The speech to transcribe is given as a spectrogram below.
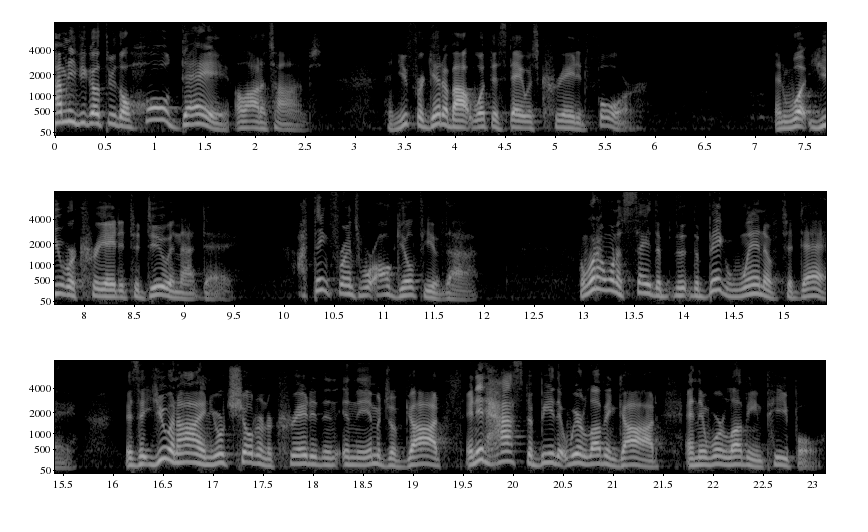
How many of you go through the whole day a lot of times and you forget about what this day was created for and what you were created to do in that day? I think, friends, we're all guilty of that. And what I want to say, the, the, the, big win of today is that you and I and your children are created in, in the image of God, and it has to be that we're loving God and then we're loving people.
